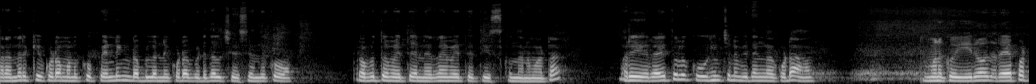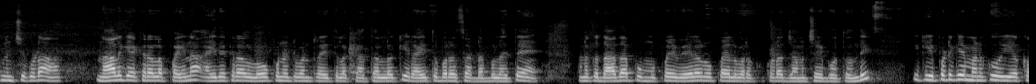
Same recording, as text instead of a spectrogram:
వారందరికీ కూడా మనకు పెండింగ్ డబ్బులన్నీ కూడా విడుదల చేసేందుకు ప్రభుత్వం అయితే నిర్ణయం అయితే తీసుకుందనమాట మరి రైతులకు ఊహించిన విధంగా కూడా మనకు ఈరోజు రేపటి నుంచి కూడా నాలుగు ఎకరాల పైన ఐదు ఎకరాల లోపు ఉన్నటువంటి రైతుల ఖాతాల్లోకి రైతు భరోసా డబ్బులు అయితే మనకు దాదాపు ముప్పై వేల రూపాయల వరకు కూడా జమ చేయబోతుంది. ఇక ఇప్పటికే మనకు ఈ యొక్క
